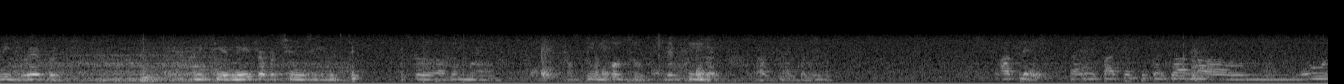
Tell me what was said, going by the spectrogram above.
Lead Rapid. We see a major opportunity with six. Să avem, uh, să spunem, colțul de fungă al finanțării. atlet, care participă doar la um, o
